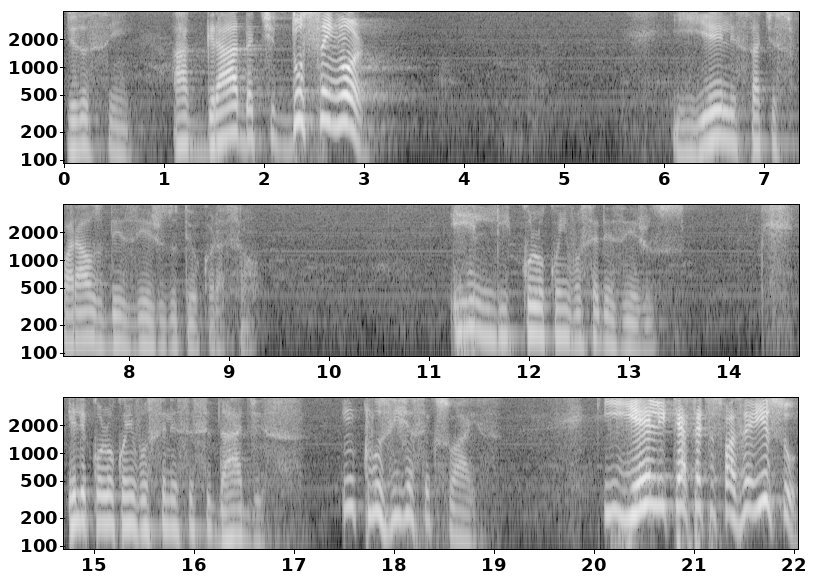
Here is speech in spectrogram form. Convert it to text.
diz assim: Agrada-te do Senhor, e Ele satisfará os desejos do teu coração. Ele colocou em você desejos. Ele colocou em você necessidades, inclusive as sexuais. E Ele quer satisfazer isso.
